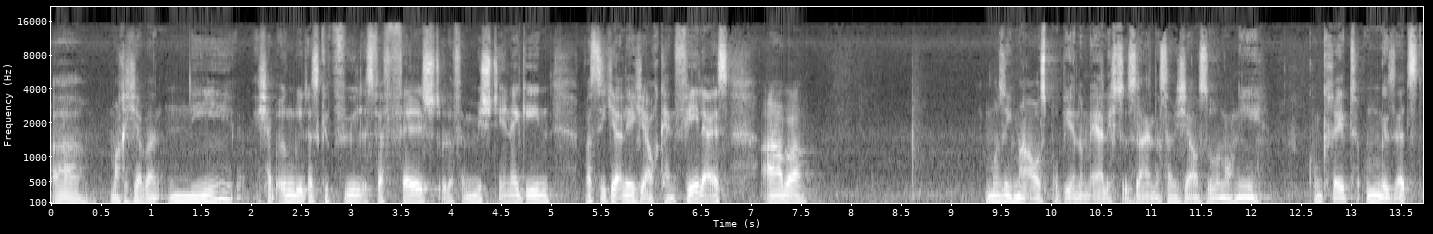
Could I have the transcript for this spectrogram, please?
Äh, Mache ich aber nie. Ich habe irgendwie das Gefühl, es verfälscht oder vermischt die Energien, was sicherlich auch kein Fehler ist, aber muss ich mal ausprobieren, um ehrlich zu sein. Das habe ich ja auch so noch nie konkret umgesetzt.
